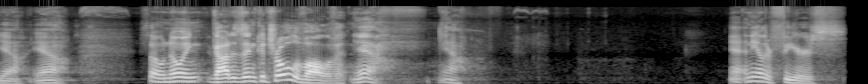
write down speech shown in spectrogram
yeah. Yeah. So knowing God is in control of all of it. Yeah, yeah. Yeah, any other fears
